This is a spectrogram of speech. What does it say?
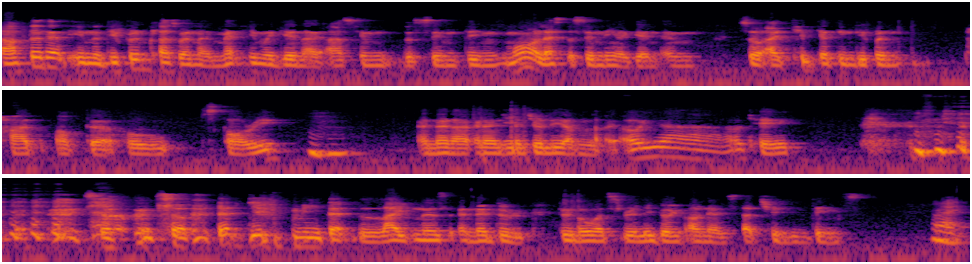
after that, in a different class, when I met him again, I asked him the same thing, more or less the same thing again. And so I keep getting different part of the whole story. Mm-hmm. and then I, and then eventually I'm like, oh yeah, okay. so so that gave me that lightness and then to to know what's really going on and start changing things. Right.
